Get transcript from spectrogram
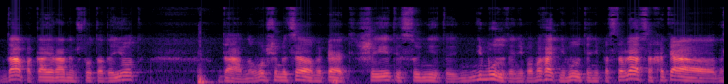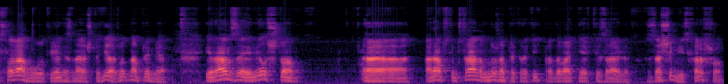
да, пока Иран им что-то дает, да, но в общем и целом опять шииты, сунниты, не будут они помогать, не будут они подставляться, хотя на словах будут, я не знаю, что делать. Вот, например, Иран заявил, что э, арабским странам нужно прекратить продавать нефть Израилю. Зашибись, хорошо.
